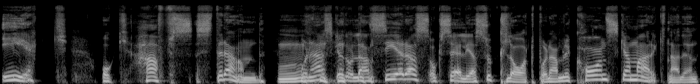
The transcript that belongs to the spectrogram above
ek och havsstrand. Och den här ska då lanseras och säljas såklart på den amerikanska marknaden.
